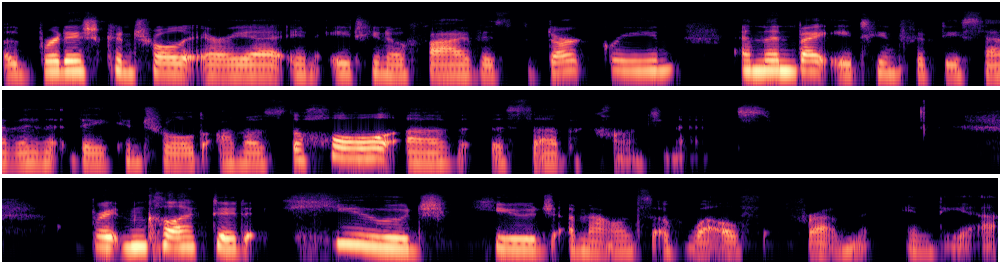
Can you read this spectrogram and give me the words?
a British controlled area in 1805 is the dark green, and then by 1857, they controlled almost the whole of the subcontinent. Britain collected huge, huge amounts of wealth from India.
